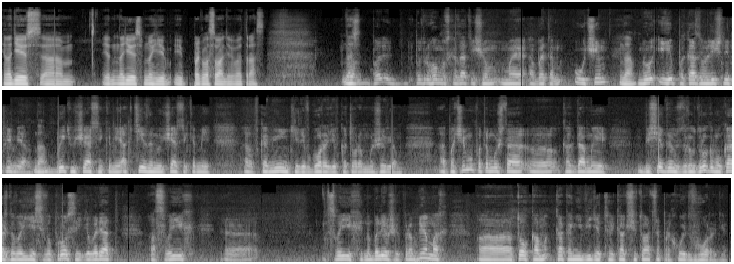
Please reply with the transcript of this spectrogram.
Я надеюсь, э, я надеюсь, многие и проголосовали в этот раз. Значит, по-другому сказать, еще мы об этом учим, да. ну и показываем личный пример. Да. Быть участниками, активными участниками э, в комьюнити или в городе, в котором мы живем. А почему? Потому что э, когда мы беседуем с друг другом, у каждого есть вопросы и говорят о своих, э, своих наболевших проблемах, э, о том, как они видят, как ситуация проходит в городе,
